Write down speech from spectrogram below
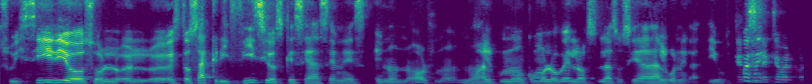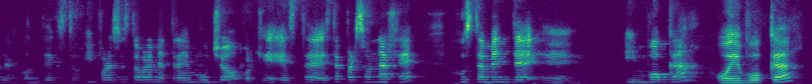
suicidios o estos sacrificios que se hacen es en honor, ¿no? No, algo, no como lo ve la sociedad algo negativo. Que pues tiene que ver con el contexto. Y por eso esta obra me atrae mucho, porque este, este personaje justamente eh, invoca o evoca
